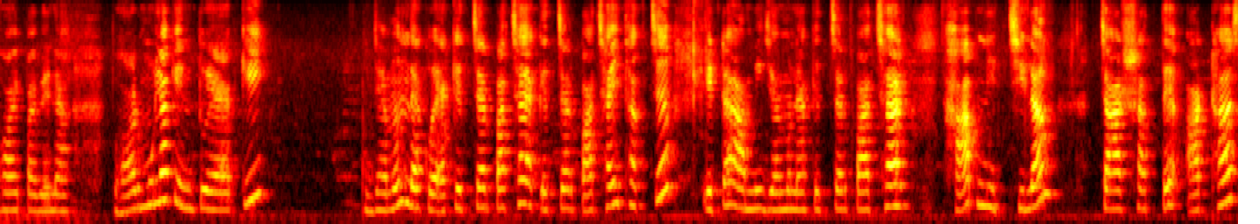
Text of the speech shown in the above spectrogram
ভয় পাবে না। ফর্মুলা কিন্তু একই। যেমন দেখো, একের চার পাছা, একের চার পাছাই থাকছে। এটা আমি যেমন একের চার পাছার হাফ নিচ্ছিলাম, চার সাতে আঠাশ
